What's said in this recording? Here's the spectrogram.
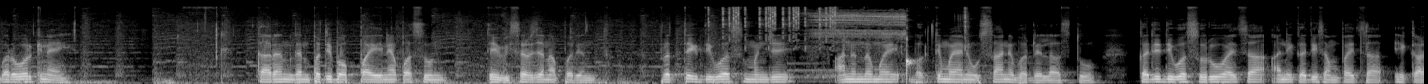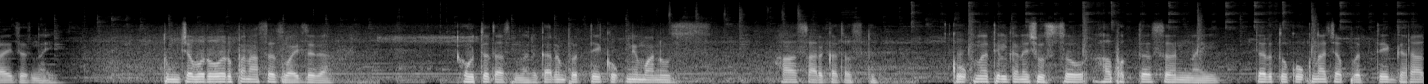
बरोबर की नाही? कारण गणपती बाप्पा येण्यापासून ते विसर्जनापर्यंत प्रत्येक दिवस म्हणजे आनंदमय भक्तिमय आणि उत्साहाने भरलेला असतो. कधी दिवस सुरू व्हायचा आणि कधी संपायचा हे कळायचंच नाही. तुमच्याबरोबर पण असंच व्हायचं का? होतच असणार कारण प्रत्येक कोकणी माणूस हा सारखाच असतो. कोकणातील गणेश उत्सव हा फक्त सण नाही तर तो कोकणाच्या प्रत्येक घरात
